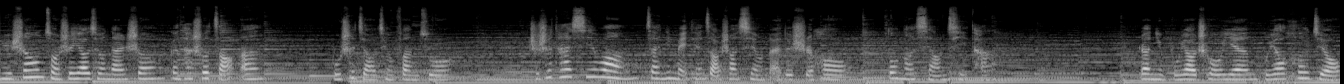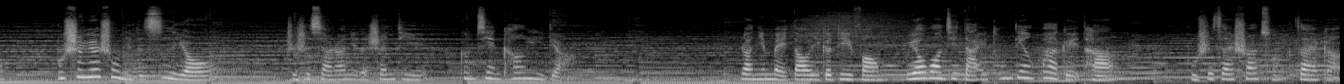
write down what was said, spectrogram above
女生总是要求男生跟她说早安，不是矫情犯作，只是她希望在你每天早上醒来的时候都能想起他。让你不要抽烟，不要喝酒，不是约束你的自由，只是想让你的身体更健康一点儿。让你每到一个地方，不要忘记打一通电话给他，不是在刷存在感，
